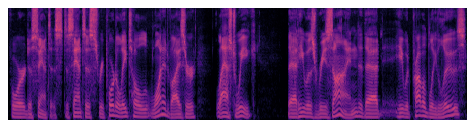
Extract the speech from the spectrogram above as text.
for DeSantis. DeSantis reportedly told one advisor last week that he was resigned, that he would probably lose,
